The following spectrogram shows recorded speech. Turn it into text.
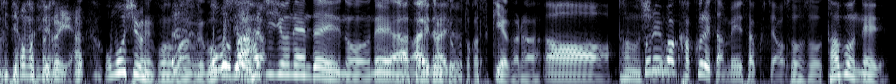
めっちゃ面白いやん。ん面白いね、この番組。僕、まあ80年代のね、あのアイドル曲とか好きやから。ああ。楽しいよそれは隠れた名作ちゃう？そうそう。多分ね、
